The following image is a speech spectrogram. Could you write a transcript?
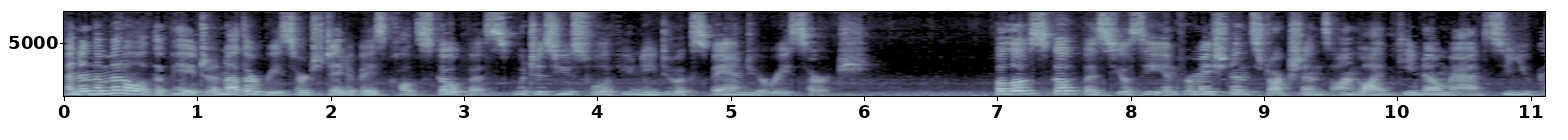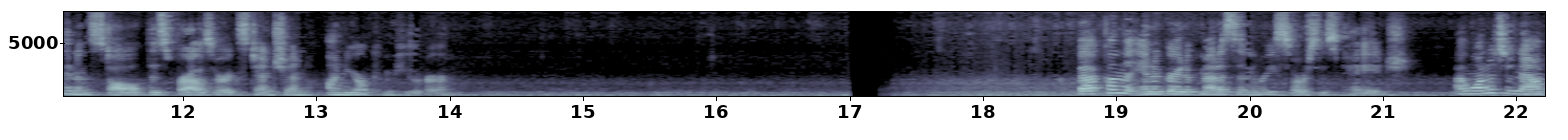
and in the middle of the page, another research database called Scopus, which is useful if you need to expand your research. Below Scopus, you'll see information instructions on LibKey Nomad, so you can install this browser extension on your computer. Back on the Integrative Medicine Resources page, I wanted to now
